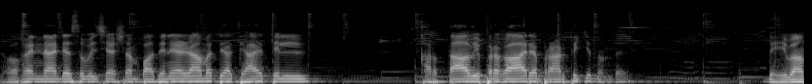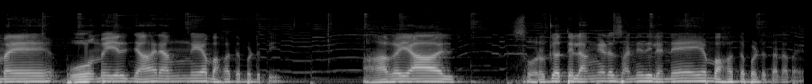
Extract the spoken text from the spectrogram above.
യോഹന്നാന്റെ സുവിശേഷം പതിനേഴാമത്തെ അധ്യായത്തിൽ കർത്താവ് ഇപ്രകാരം പ്രാർത്ഥിക്കുന്നുണ്ട്. ദൈവമേ ഭൂമിയിൽ ഞാൻ അങ്ങയെ മഹത്വപ്പെടുത്തി. ആകയാൽ സ്വർഗത്തിൽ അങ്ങയുടെ സന്നിധിയിൽ എന്നെയും മഹത്വപ്പെടുത്തണമേ.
